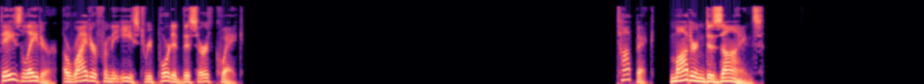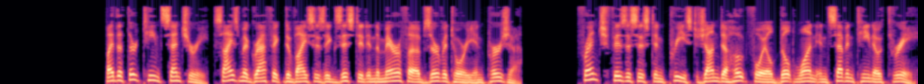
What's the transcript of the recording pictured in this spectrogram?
Days later, a rider from the east reported this earthquake. Modern designs By the 13th century, seismographic devices existed in the Marifa Observatory in Persia. French physicist and priest Jean de Hautefeuille built one in 1703.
